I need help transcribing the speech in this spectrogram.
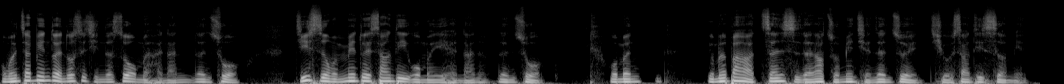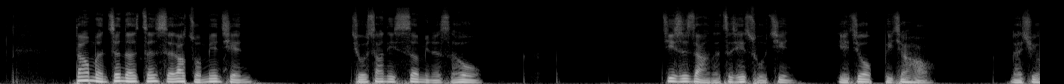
我们在面对很多事情的时候，我们很难认错。即使我们面对上帝，我们也很难认错。我们。有没有办法真实的到主面前认罪，求上帝赦免？当我们真的真实的到主面前求上帝赦免的时候，祭司长的这些处境也就比较好来去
